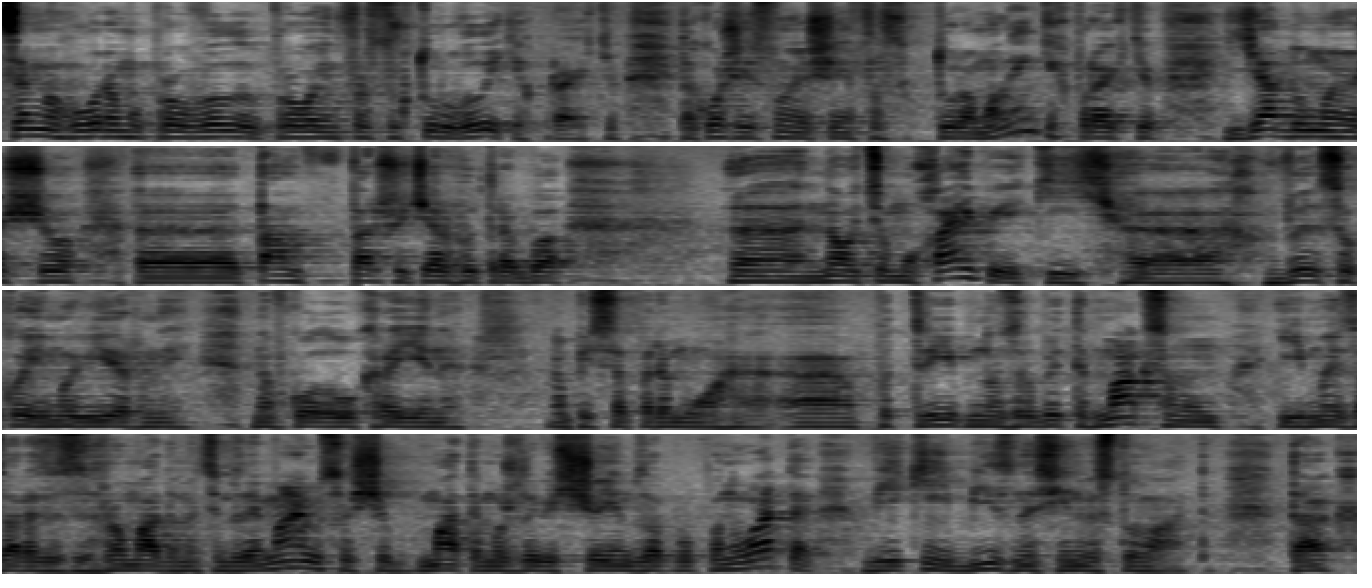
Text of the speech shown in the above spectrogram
Це ми говоримо про, про інфраструктуру великих проєктів. Також існує ще інфраструктура маленьких проєктів. Я думаю, що е, там в першу чергу треба. е, На цьому хайпі, який е, високоімовірний навколо України після перемоги, е, потрібно зробити максимум, і ми зараз з громадами цим займаємося, щоб мати можливість, що їм запропонувати, в який бізнес інвестувати. Так?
